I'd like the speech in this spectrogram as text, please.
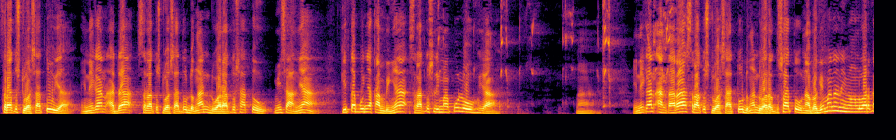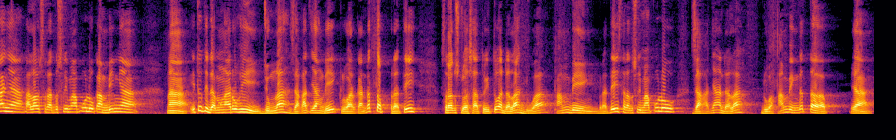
121 ya. Ini kan ada 121 dengan 201. Misalnya, kita punya kambingnya 150 ya. Nah, ini kan antara 121 dengan 201. Nah, bagaimana nih mengeluarkannya kalau 150 kambingnya? Nah, itu tidak mengaruhi jumlah zakat yang dikeluarkan. Tetap berarti 121 itu adalah dua kambing. Berarti 150 zakatnya adalah dua kambing tetap ya.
